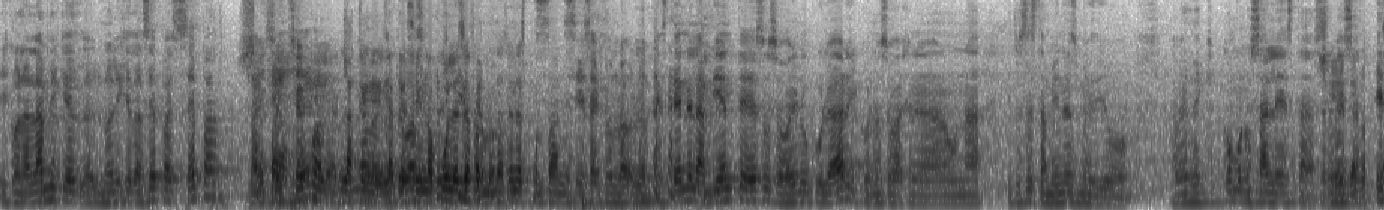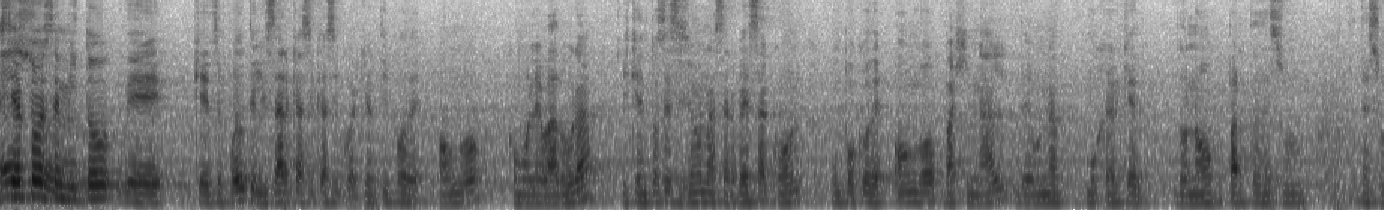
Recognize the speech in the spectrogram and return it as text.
Y con la que no eliges la cepa, es cepa. La Cepa. cepa, la que, ¿qué la que se inocula es de fermentación espontánea. Sí, exacto. Lo, lo que esté en el ambiente, eso se va a inocular y con eso se va a generar una... Entonces también es medio... A ver, de qué- ¿cómo nos sale esta Sí, cerveza? ¿Es cierto es ese mito de que se puede utilizar casi casi cualquier tipo de hongo como levadura y que entonces hicieron una cerveza con un poco de hongo vaginal de una mujer que donó parte de su, de su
